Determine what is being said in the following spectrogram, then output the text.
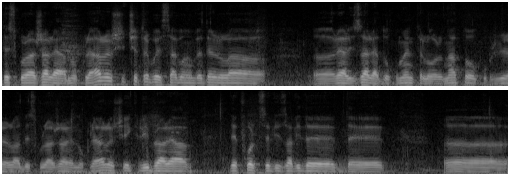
descurajarea nucleară și ce trebuie să aibă în vedere la uh, realizarea documentelor NATO cu privire la descurajarea nucleară și echilibrarea de forțe vis-a-vis -vis de, de, uh,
